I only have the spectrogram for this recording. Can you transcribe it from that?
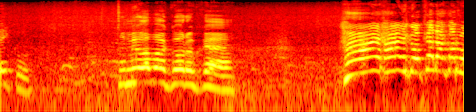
দেখো। তুমি বাবা করো কা? হাই হাই গো করব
